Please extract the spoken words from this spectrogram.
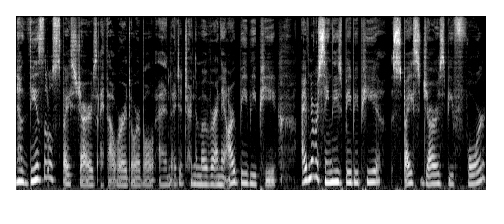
Now, these little spice jars I thought were adorable, and I did turn them over, and they are BBP. I've never seen these BBP spice jars before,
